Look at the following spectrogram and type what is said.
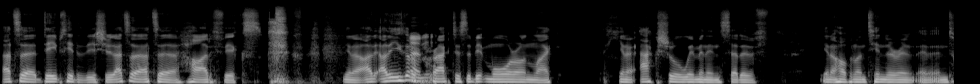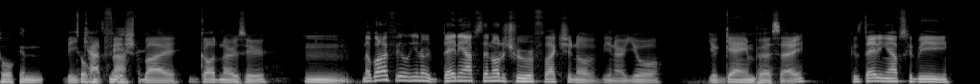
that's a deep seated issue. That's a that's a hard fix. you know, I, I think he's got to practice a bit more on like, you know, actual women instead of, you know, hopping on Tinder and, and, and talking. Be Talking smack. catfished by God knows who. Mm, No, but I feel you know dating apps they're not a true reflection of you know your your game per se because dating apps could be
